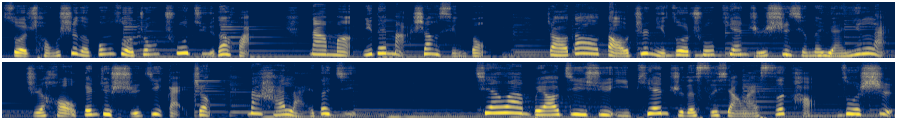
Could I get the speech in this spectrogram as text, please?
所从事的工作中出局的话，那么你得马上行动，找到导致你做出偏执事情的原因来。之后根据实际改正，那还来得及。千万不要继续以偏执的思想来思考做事，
